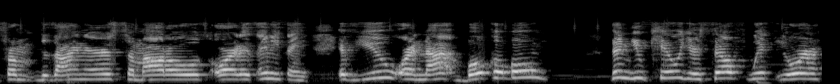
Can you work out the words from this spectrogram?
from designers to models, artists, anything, if you are not bookable, then you kill yourself with your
